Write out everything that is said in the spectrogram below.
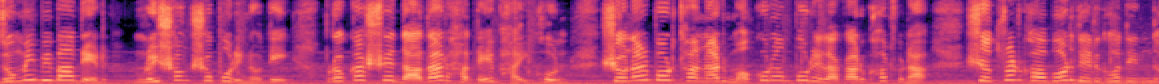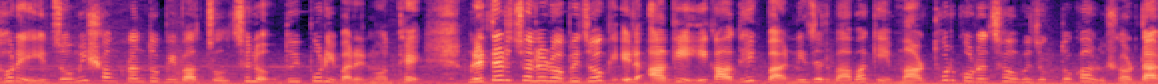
জমি বিবাদের নৃশংস পরিণতি। প্রকাশ্যে দাদার হাতে ভাই খুন সোনারপুর থানার মকরামপুর এলাকার ঘটনা। সূত্রের খবর, দীর্ঘদিন ধরেই জমি সংক্রান্ত বিবাদ চলছিল দুই পরিবারের মধ্যে। মৃতের ছেলের অভিযোগ, এর আগে একাধিকবার নিজের বাবাকে মারধর করেছে অভিযুক্ত কালু সর্দার।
